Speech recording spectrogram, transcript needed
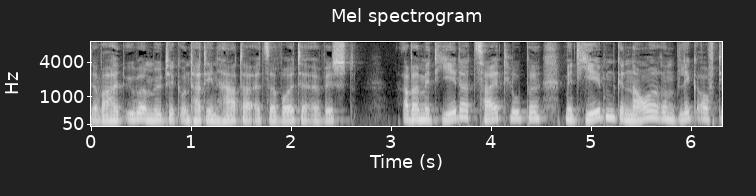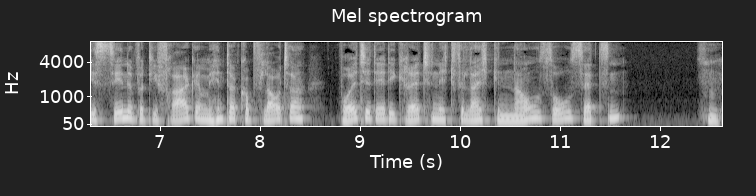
der war halt übermütig und hat ihn härter als er wollte erwischt. Aber mit jeder Zeitlupe, mit jedem genaueren Blick auf die Szene wird die Frage im Hinterkopf lauter, wollte der die Grätsche nicht vielleicht genau so setzen? Hm.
